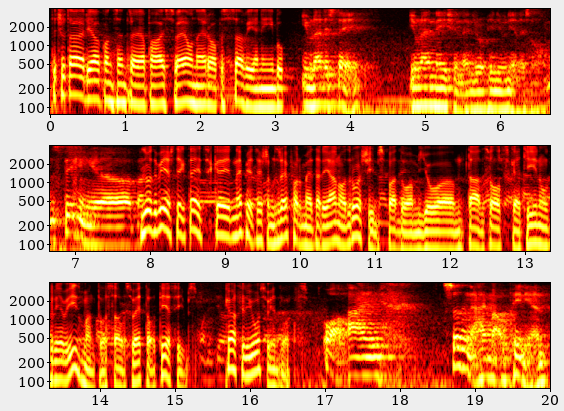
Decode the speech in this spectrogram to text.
taču tā ir jākoncentrē ap ASV un Eiropas Savienību. United States. Speaking, uh, ļoti bieži tiek teikts, ka ir nepieciešams reformēt arī ANO drošības padomu, jo tādas valstis kā Ķīna un Krievija izmanto savas veto tiesības. Kāds ir jūsu viedoklis? Well, I, certainly I have my opinion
